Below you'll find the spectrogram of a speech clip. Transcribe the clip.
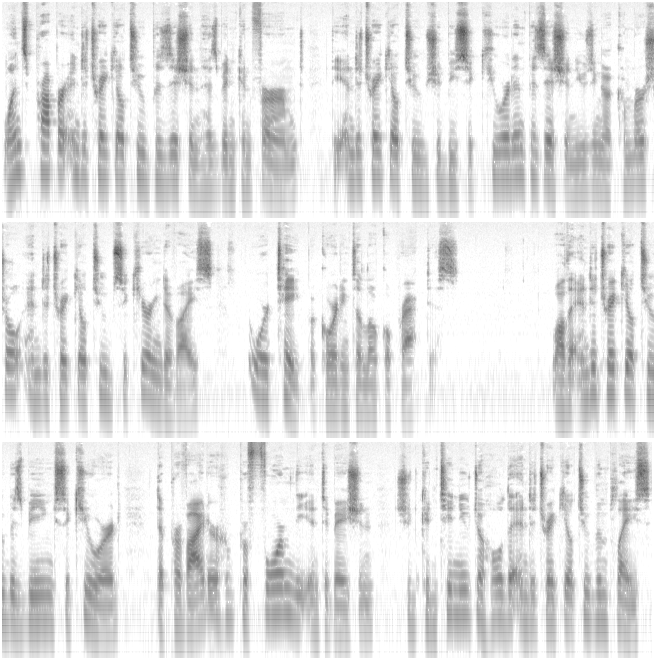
Once proper endotracheal tube position has been confirmed, the endotracheal tube should be secured in position using a commercial endotracheal tube securing device or tape according to local practice. While the endotracheal tube is being secured, the provider who performed the intubation should continue to hold the endotracheal tube in place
